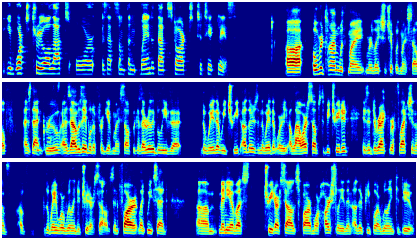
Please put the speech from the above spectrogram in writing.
you worked through all that or is that something when did that start to take place Uh, over time, with my relationship with myself, as that grew, as I was able to forgive myself, because I really believe that the way that we treat others and the way that we allow ourselves to be treated is a direct reflection of of the way we're willing to treat ourselves. And far, like we said, um, many of us treat ourselves far more harshly than other people are willing to do.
